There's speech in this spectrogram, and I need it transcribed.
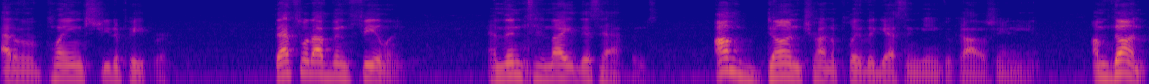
out of a plain sheet of paper. That's what I've been feeling. And then tonight this happens. I'm done trying to play the guessing game with Kyle Shanahan. I'm done.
